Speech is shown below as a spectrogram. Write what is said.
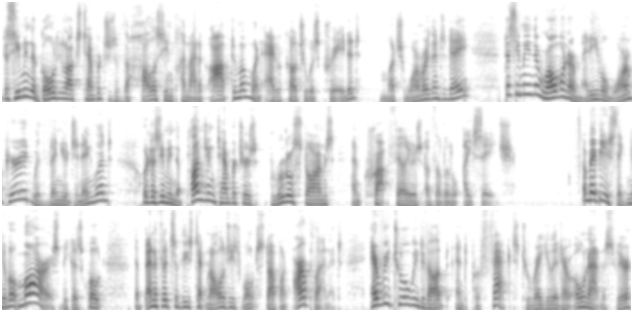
does he mean the Goldilocks temperatures of the Holocene climatic optimum when agriculture was created? Much warmer than today? Does he mean the Roman or medieval warm period with vineyards in England? Or does he mean the plunging temperatures, brutal storms, and crop failures of the Little Ice Age? Or maybe he's thinking about Mars, because, quote, the benefits of these technologies won't stop on our planet. Every tool we develop and perfect to regulate our own atmosphere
